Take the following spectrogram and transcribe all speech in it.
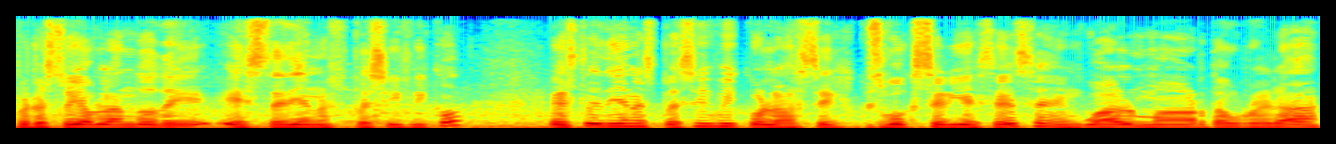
Pero estoy hablando de este día en específico. Este día en específico las Xbox Series S en Walmart, Aurrera,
